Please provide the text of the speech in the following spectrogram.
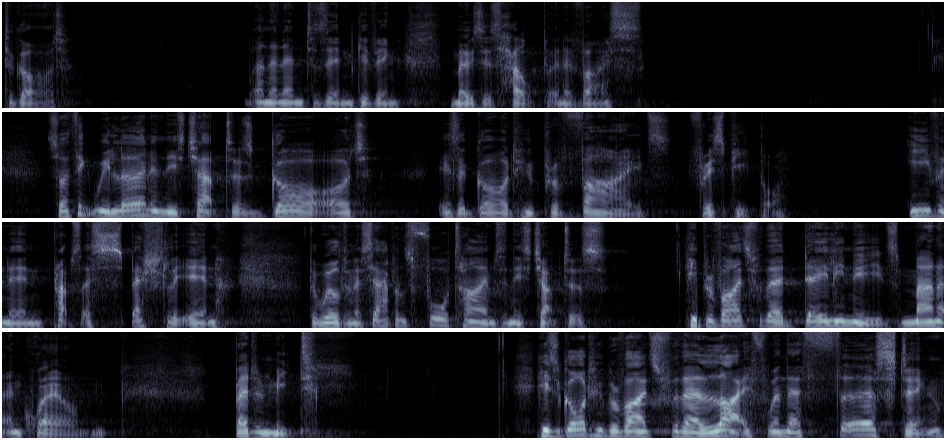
to God and then enters in giving Moses help and advice. So I think we learn in these chapters God is a God who provides for his people, even in, perhaps especially in, the wilderness. It happens four times in these chapters. He provides for their daily needs manna and quail, bread and meat. He's a God who provides for their life when they're thirsting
